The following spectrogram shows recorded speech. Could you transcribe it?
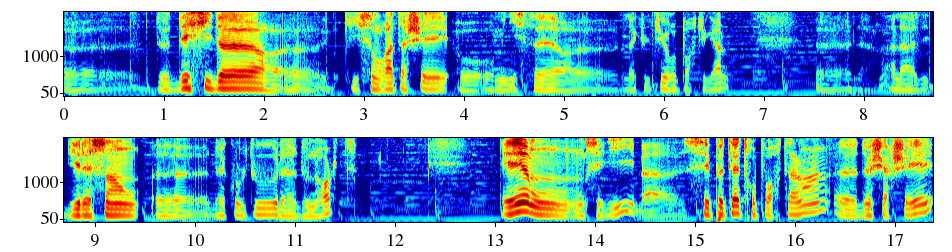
euh, de décideurs qui sont rattachés au, ministère de la Culture au Portugal, à la direction de la Culture du Nord. Et on, s'est dit, bah, c'est peut-être opportun de chercher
